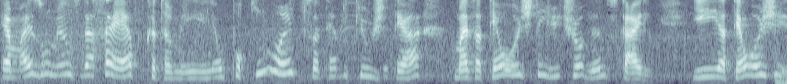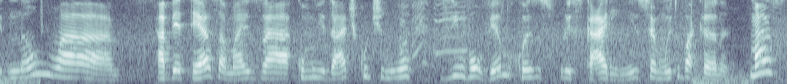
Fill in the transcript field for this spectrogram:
é mais ou menos dessa época também. Ele é um pouquinho antes até do que o GTA, mas até hoje tem gente jogando Skyrim. E até hoje não a a Bethesda, mas a comunidade continua desenvolvendo coisas para o Skyrim, isso é muito bacana. Mas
